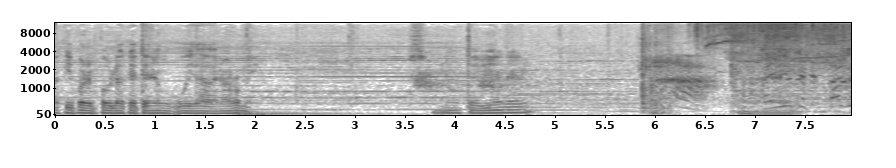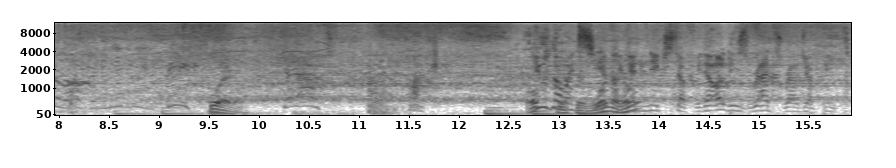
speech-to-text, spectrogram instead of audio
Aquí por el pueblo hay que tener un cuidado enorme. You go Hostia, and qué see if buena, you ¿no? can nick stuff with all these rats around your feet.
